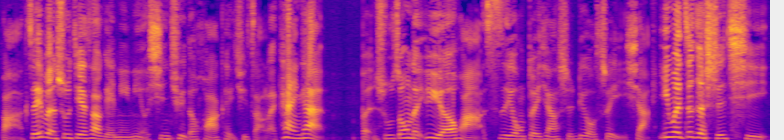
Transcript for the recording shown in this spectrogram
把这本书介绍给你，你有兴趣的话可以去找来看一看。本书中的育儿法适用对象是六岁以下，因为这个时期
